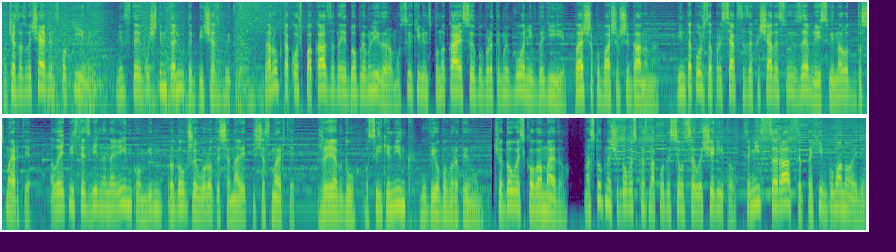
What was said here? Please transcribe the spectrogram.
Хоча зазвичай він спокійний, він стає гучним та лютим під час битви. Дарук також показаний добрим лідером, оскільки він спонукає своїх побратимів воїнів до дії, перше побачивши Ганана. Він також заприсягся захищати свою землю і свій народ до смерті, але після звільнення Лінком він продовжує боротися навіть після смерті, вже як дух, оскільки Лінк був його побратимом. Чудовисько Вамедо. Наступне чудовисько знаходиться у селищі Ріто. Це місце раси птахів гуманоїдів.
